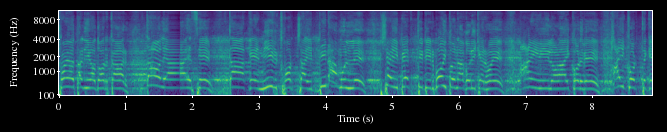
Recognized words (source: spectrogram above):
সহায়তা নেওয়া দরকার, তাহলে আইএসএফ তাকে নির্খরচায় বিনামূল্যে সেই ব্যক্তিটির বৈধ নাগরিকের হয়ে আইনি লড়াই করবে। হাইকোর্ট থেকে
